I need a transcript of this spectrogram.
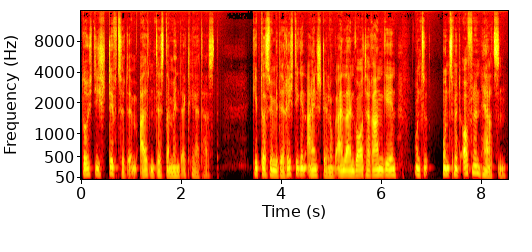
durch die Stiftshütte im Alten Testament erklärt hast. Gib, dass wir mit der richtigen Einstellung an dein Wort herangehen und uns mit offenen Herzen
